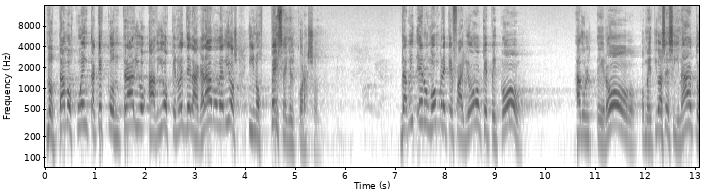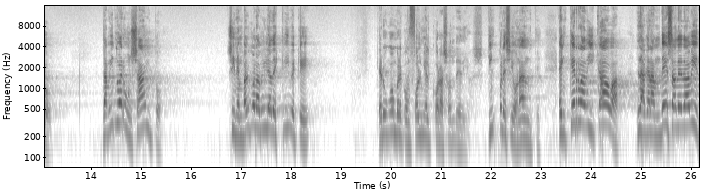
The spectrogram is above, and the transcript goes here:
nos damos cuenta que es contrario a Dios, que no es del agrado de Dios y nos pesa en el corazón. David era un hombre que falló, que pecó, adulteró, cometió asesinato. David no era un santo. Sin embargo, la Biblia describe que, era un hombre conforme al corazón de Dios. Qué impresionante. ¿En qué radicaba la grandeza de David?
